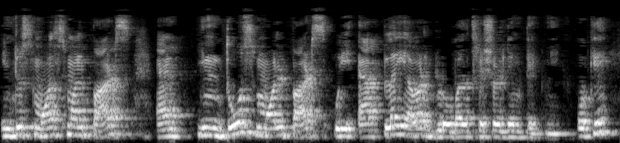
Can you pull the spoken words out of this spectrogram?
into small small parts and in those small parts we apply our global thresholding technique okay?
